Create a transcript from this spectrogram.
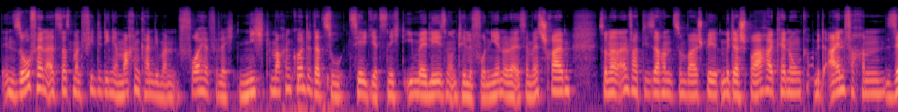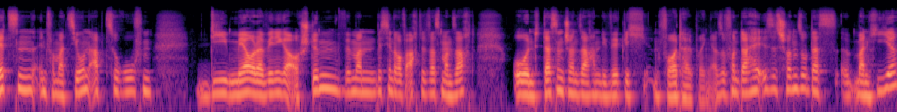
Insofern, als dass man viele Dinge machen kann, die man vorher vielleicht nicht machen konnte. Dazu zählt jetzt nicht E-Mail lesen und telefonieren oder SMS schreiben, sondern einfach die Sachen zum Beispiel mit der Spracherkennung, mit einfachen Sätzen Informationen abzurufen die mehr oder weniger auch stimmen, wenn man ein bisschen darauf achtet, was man sagt. Und das sind schon Sachen, die wirklich einen Vorteil bringen. Also von daher ist es schon so, dass man hier äh,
